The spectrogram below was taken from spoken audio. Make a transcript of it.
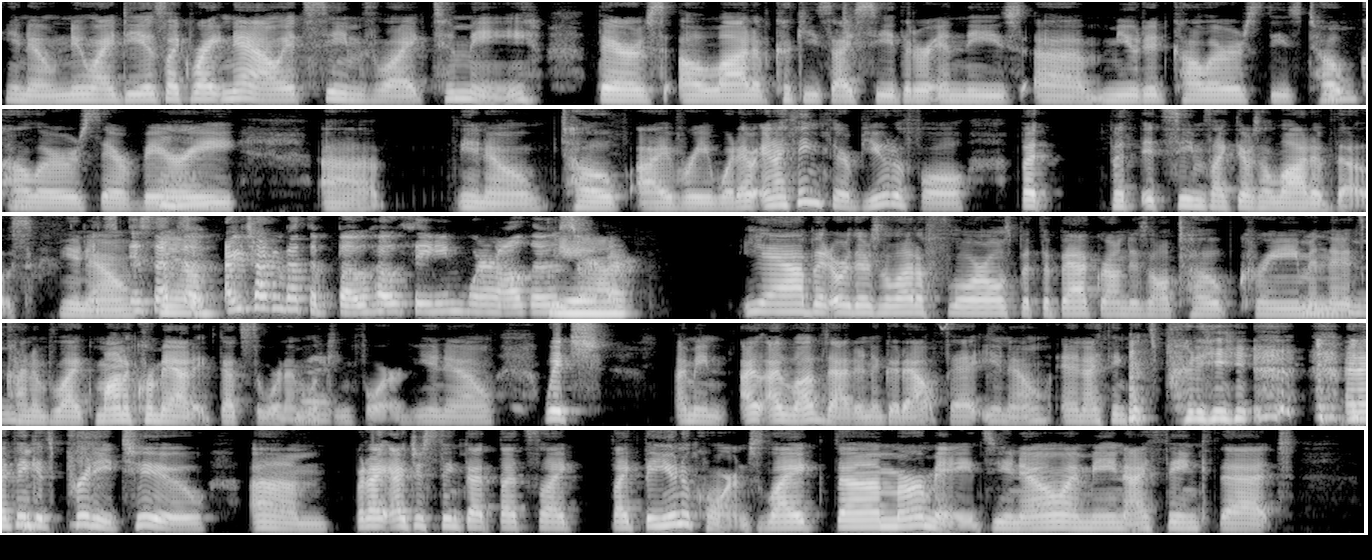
you know new ideas. Like right now, it seems like to me there's a lot of cookies I see that are in these uh, muted colors, these taupe mm-hmm. colors. They're mm-hmm. very, mm-hmm. uh, you know, taupe, ivory, whatever, and I think they're beautiful. But but it seems like there's a lot of those, you know. Is, is that yeah. the? Are you talking about the boho theme where all those yeah. are, Yeah, but or there's a lot of florals, but the background is all taupe cream, mm-hmm. and then it's mm-hmm. kind of like monochromatic. That's the word I'm right. looking for, you know. Which I mean, I, I love that in a good outfit, you know, and I think it's pretty, and I think it's pretty too. Um, but I, I just think that that's like like the unicorns, like the mermaids, you know. I mean, I think that,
